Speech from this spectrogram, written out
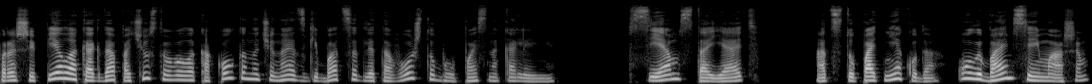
Прошипела, когда почувствовала, как Колта начинает сгибаться для того, чтобы упасть на колени. «Всем стоять! Отступать некуда! Улыбаемся и машем!»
